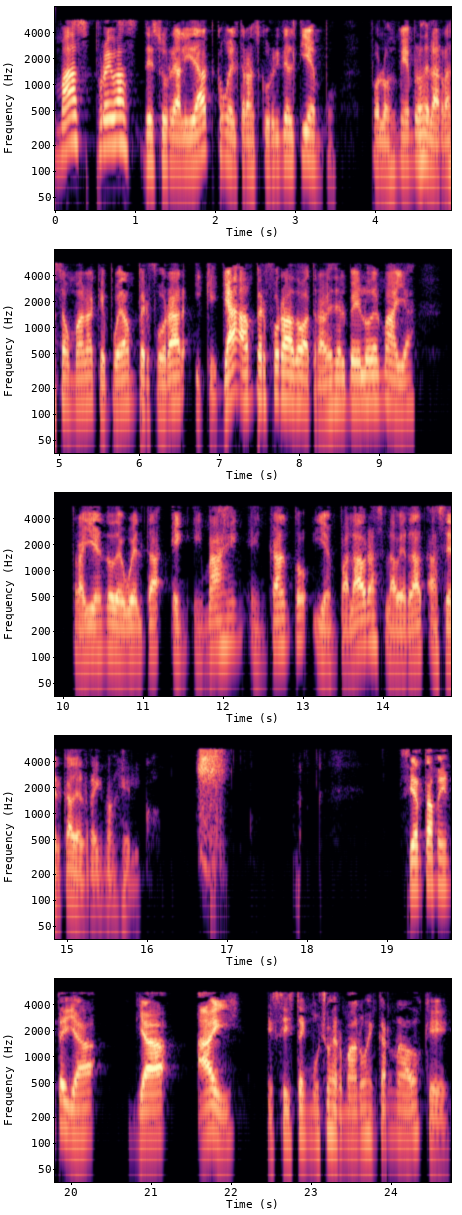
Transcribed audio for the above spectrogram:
más pruebas de su realidad con el transcurrir del tiempo por los miembros de la raza humana que puedan perforar y que ya han perforado a través del velo del Maya, trayendo de vuelta en imagen, en canto y en palabras la verdad acerca del reino angélico. Ciertamente ya, ya hay, existen muchos hermanos encarnados que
